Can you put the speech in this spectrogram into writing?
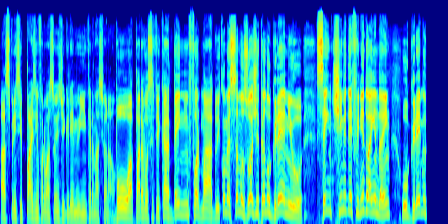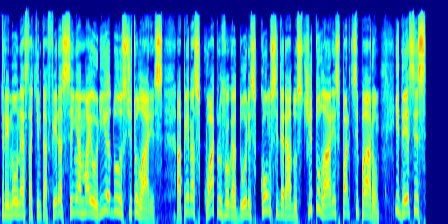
as principais informações de Grêmio e Internacional. Boa, para você ficar bem informado. E começamos hoje pelo Grêmio. Sem time definido ainda, hein? O Grêmio treinou nesta quinta-feira sem a maioria dos titulares. Apenas quatro jogadores considerados titulares participaram. E desses,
